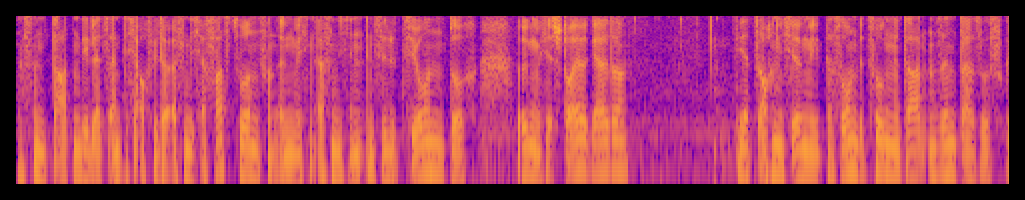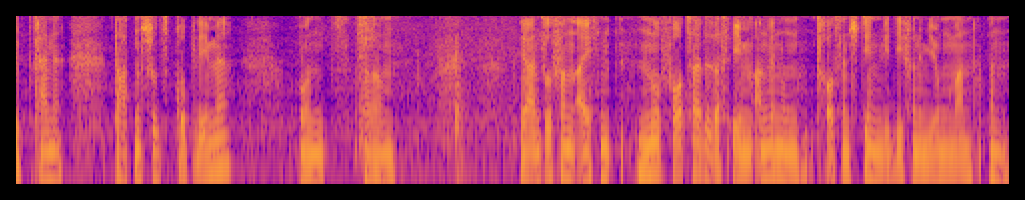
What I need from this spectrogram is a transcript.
es sind Daten, die letztendlich auch wieder öffentlich erfasst wurden von irgendwelchen öffentlichen Institutionen durch irgendwelche Steuergelder, die jetzt auch nicht irgendwie personenbezogene Daten sind. Also es gibt keine Datenschutzprobleme. Und ähm, ja, insofern eigentlich nur Vorteile, dass eben Anwendungen daraus entstehen, wie die von dem jungen Mann, ein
